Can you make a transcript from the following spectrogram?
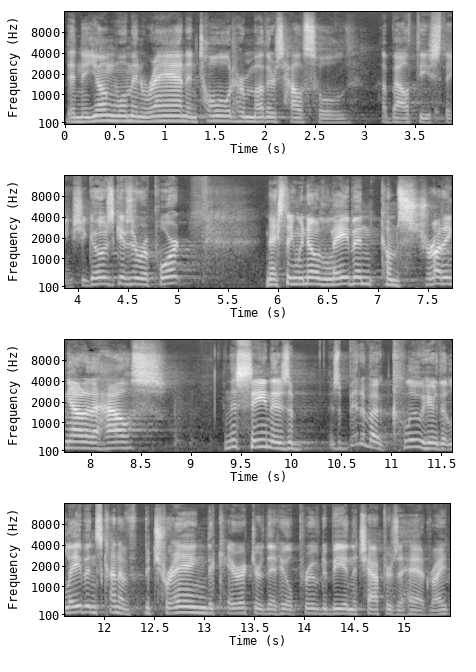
Then the young woman ran and told her mother's household about these things. She goes, gives a report. Next thing we know, Laban comes strutting out of the house. In this scene, there's a, there's a bit of a clue here that Laban's kind of betraying the character that he'll prove to be in the chapters ahead, right?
